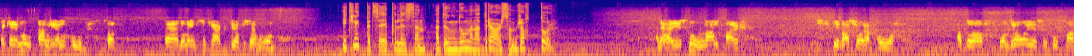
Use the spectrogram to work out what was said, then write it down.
Jag kan ju mota en hel hord. Så att, eh, de är inte så kaxiga förtjänar de. I klippet säger polisen att ungdomarna drar som råttor. Ja, Det här är ju snorvalpar. Det är bara att köra på. Alltså, de drar ju så fort man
